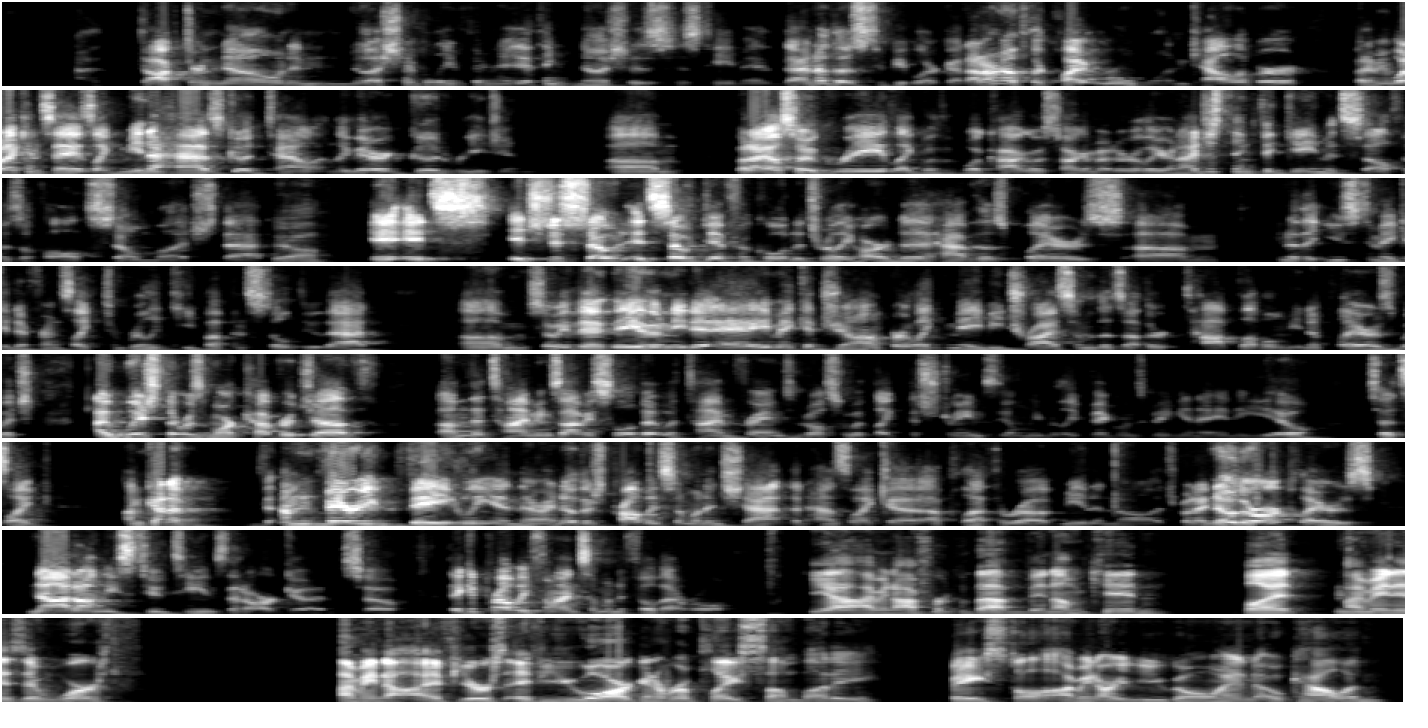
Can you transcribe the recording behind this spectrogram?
Doctor Known and Nush, I believe they're. I think Nush is his teammate. I know those two people are good. I don't know if they're quite Rule One caliber, but I mean, what I can say is like MENA has good talent. Like they're a good region. Um, but I also agree, like with what Kago was talking about earlier, and I just think the game itself has evolved so much that Yeah. it, it's it's just so it's so difficult. It's really hard to have those players, um, you know, that used to make a difference, like to really keep up and still do that. Um, so either they either need to a make a jump or like maybe try some of those other top level MENA players, which I wish there was more coverage of. Um, the timing's obviously a little bit with time frames, but also with like the streams, the only really big ones being in A and EU. So it's like I'm kind of I'm very vaguely in there. I know there's probably someone in chat that has like a, a plethora of MENA knowledge, but I know there are players not on these two teams that are good. So they could probably find someone to fill that role. Yeah, I mean, I've heard of that Venom kid, but I Mhm. mean, is it worth? I mean, if you're if you are gonna replace somebody based on, I mean, are you going oKhaliD?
